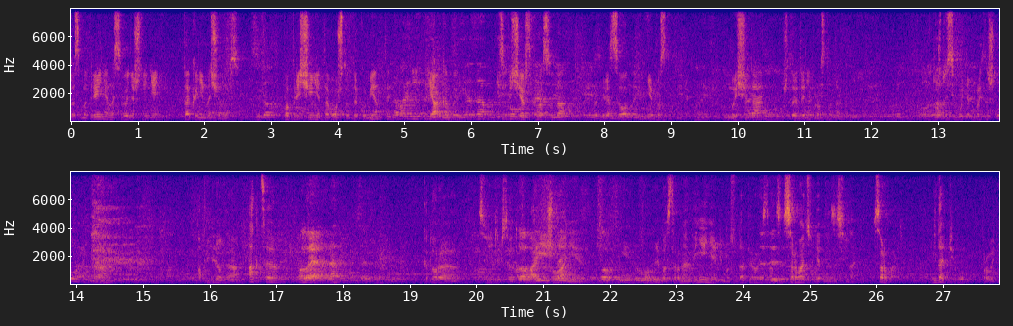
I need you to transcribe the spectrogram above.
рассмотрение на сегодняшний день так и не началось. По причине того, что документы якобы из Печерского суда в апелляционный не поступили. Мы считаем, что это не просто так. То, что сегодня произошло, это определенная акция, которая свидетельствует о желании либо стороны обвинения, либо суда первой инстанции сорвать судебное заседание. Сорвать. Не дать его проводить.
